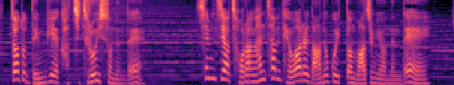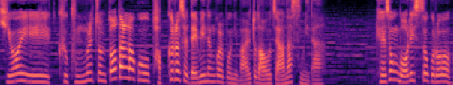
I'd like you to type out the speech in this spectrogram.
국자도 냄비에 같이 들어있었는데 심지어 저랑 한참 대화를 나누고 있던 와중이었는데 기어이 그 국물 좀 떠달라고 밥그릇을 내미는 걸 보니 말도 나오지 않았습니다. 계속 머릿속으로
